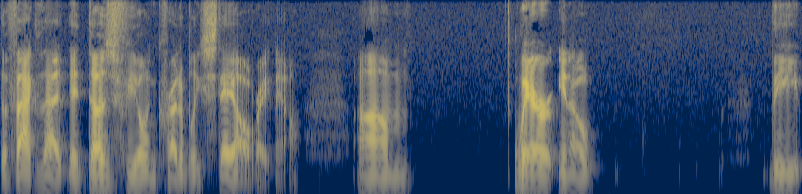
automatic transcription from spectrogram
The fact that it does feel incredibly stale right now. Um, where you know the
